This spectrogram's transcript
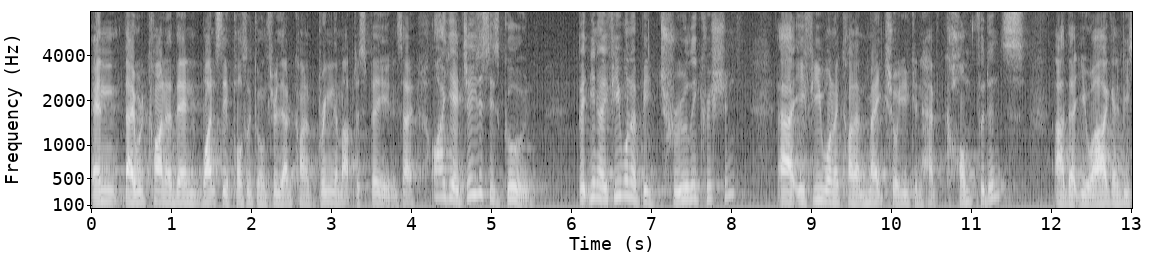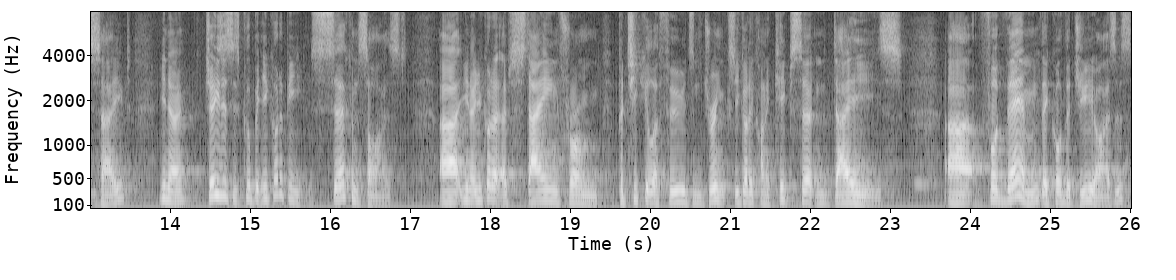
And they would kind of then, once the apostles had gone through, they would kind of bring them up to speed and say, oh, yeah, Jesus is good. But, you know, if you want to be truly Christian, uh, if you want to kind of make sure you can have confidence uh, that you are going to be saved, you know, Jesus is good, but you've got to be circumcised. Uh, you know, you've got to abstain from particular foods and drinks. You've got to kind of keep certain days. Uh, for them, they're called the Judaizers,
